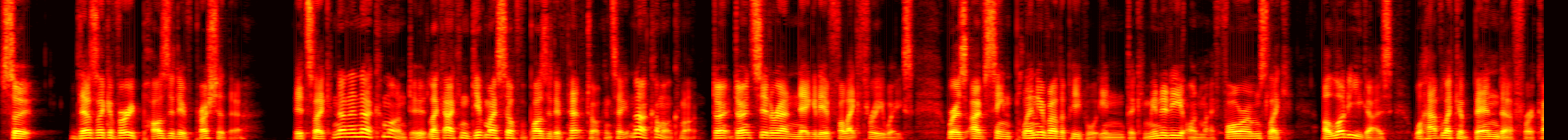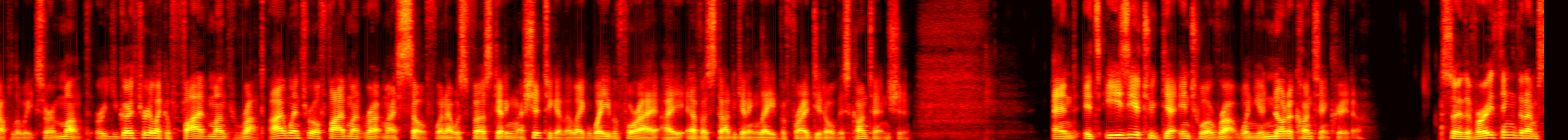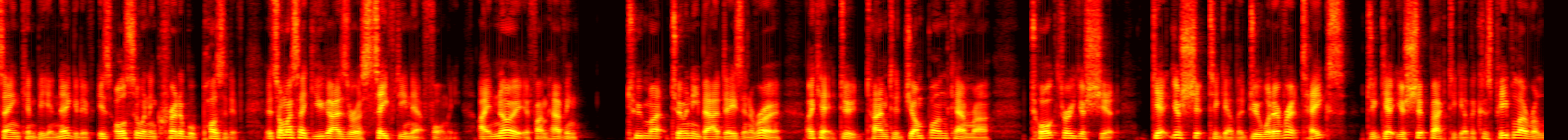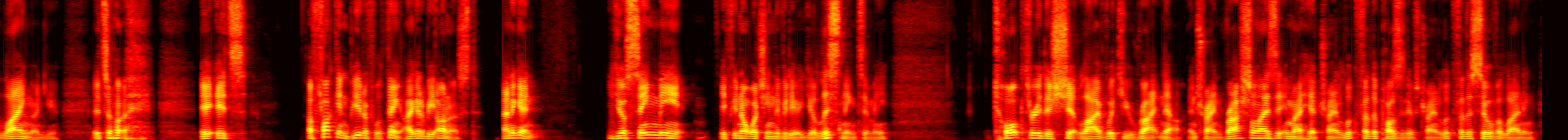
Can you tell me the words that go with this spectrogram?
So there's like a very positive pressure there. It's like, no, no, no, come on, dude. Like I can give myself a positive pep talk and say, no, come on, come on. Don't don't sit around negative for like three weeks. Whereas I've seen plenty of other people in the community, on my forums, like a lot of you guys will have like a bender for a couple of weeks or a month, or you go through like a five month rut. I went through a five month rut myself when I was first getting my shit together, like way before I, I ever started getting laid, before I did all this content and shit. And it's easier to get into a rut when you're not a content creator. So the very thing that I'm saying can be a negative is also an incredible positive. It's almost like you guys are a safety net for me. I know if I'm having too much, too many bad days in a row, okay, dude, time to jump on camera, talk through your shit, get your shit together, do whatever it takes to get your shit back together because people are relying on you. It's a, it's a fucking beautiful thing. I got to be honest. And again, you're seeing me if you're not watching the video, you're listening to me talk through this shit live with you right now and try and rationalize it in my head, try and look for the positives, try and look for the silver lining.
